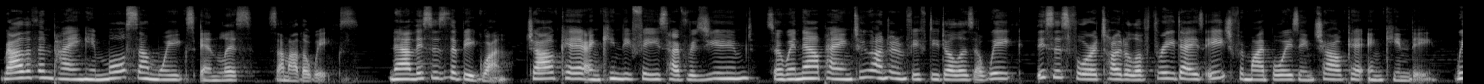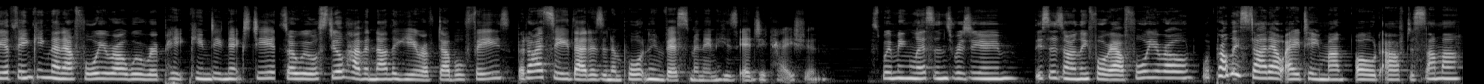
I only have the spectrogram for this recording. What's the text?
rather than paying him more some weeks and less some other weeks. Now, this is the big one. Childcare and kindy fees have resumed, so we're now paying $250 a week. This is for a total of three days each for my boys in childcare and kindy. We are thinking that our four year old will repeat kindy next year, so we will still have another year of double fees, but I see that as an important investment in his education. Swimming lessons resume. This is only for our four year old. We'll probably start our 18 month old after summer.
